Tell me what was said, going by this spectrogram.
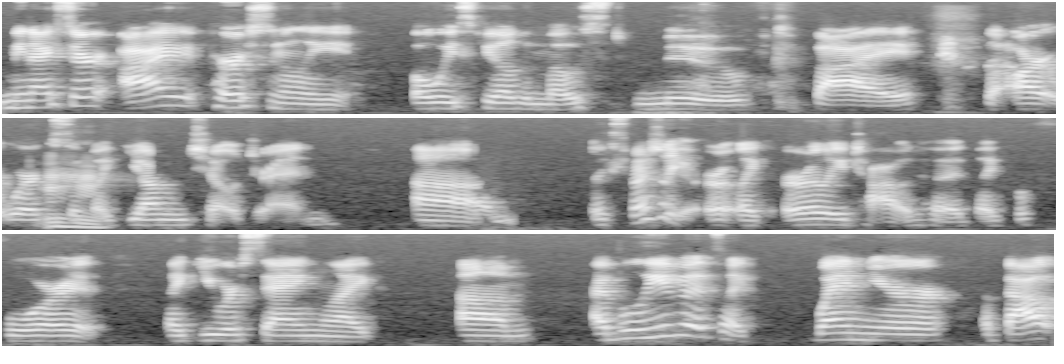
I mean, I sir, I personally always feel the most moved by the artworks of Mhm. like young children, um, like especially ear like early childhood, like before, like you were saying, like um, I believe it's like when you're about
